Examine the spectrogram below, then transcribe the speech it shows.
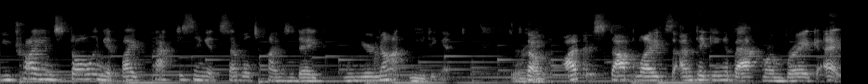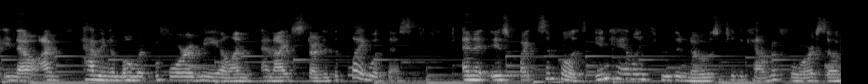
you try installing it by practicing it several times a day when you're not needing it. Right. So I'm at stoplights. I'm taking a bathroom break. I, you know, I'm having a moment before a meal, and and I started to play with this, and it is quite simple. It's inhaling through the nose to the count of four. So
